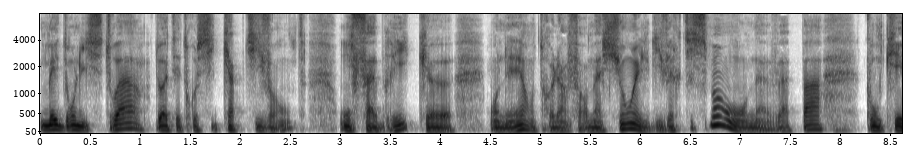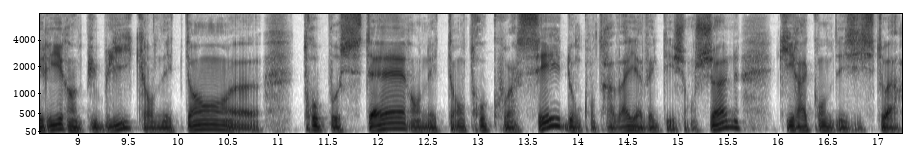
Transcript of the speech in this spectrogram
mais dont l'histoire doit être aussi captivante. On fabrique, euh, on est entre l'information et le divertissement. On ne va pas conquérir un public en étant euh, trop austère, en étant trop coincé. Donc on travaille avec des gens jeunes qui racontent des histoires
